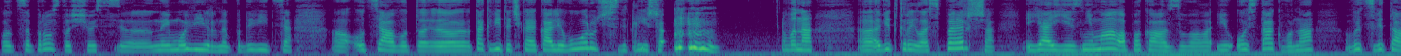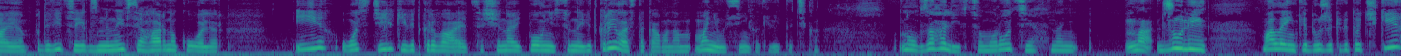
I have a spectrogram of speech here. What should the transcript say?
Оце просто щось е, неймовірне. Подивіться, оця от, е, та квіточка, яка ліворуч, світліша. Вона відкрилась перша, я її знімала, показувала, і ось так вона вицвітає. Подивіться, як змінився гарно колір. І ось тільки відкривається. Ще навіть повністю не відкрилась, така вона манюсінька квіточка. Ну, взагалі, в цьому році на, на Джулі маленькі дуже квіточки.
